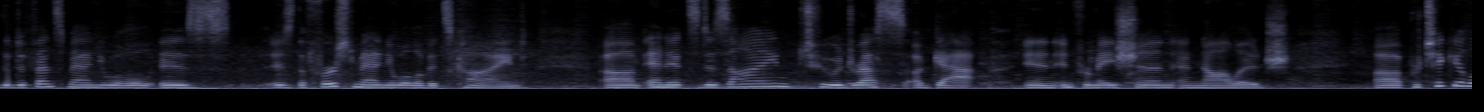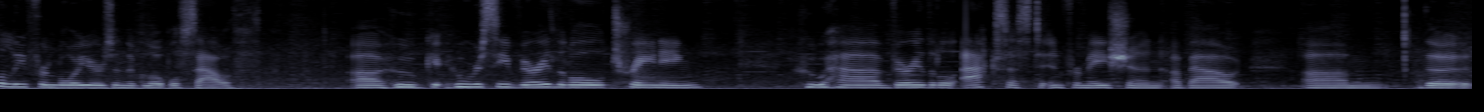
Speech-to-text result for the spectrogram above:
The defense manual is, is the first manual of its kind, um, and it's designed to address a gap in information and knowledge, uh, particularly for lawyers in the global south uh, who, get, who receive very little training, who have very little access to information about um, the,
